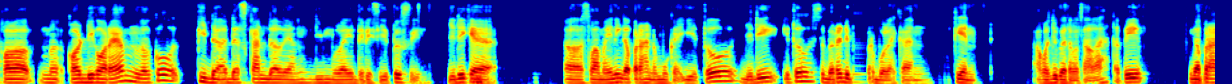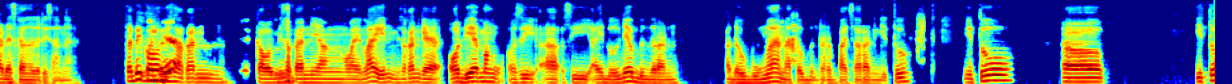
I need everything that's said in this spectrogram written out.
kalau kalau di Korea menurutku tidak ada skandal yang dimulai dari situ sih. Jadi kayak eh, selama ini nggak pernah nemu kayak gitu jadi itu sebenarnya diperbolehkan. Mungkin aku juga tahu salah tapi nggak pernah ada skandal dari sana. Tapi kalau misalkan kalau misalkan yang lain-lain misalkan kayak oh dia emang oh, si ah, si idolnya beneran ada hubungan atau beneran pacaran gitu itu eh itu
